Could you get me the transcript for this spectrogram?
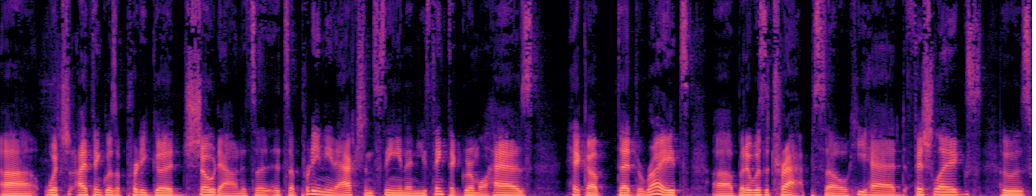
uh, which I think was a pretty good showdown. It's a it's a pretty neat action scene, and you think that Grimmel has Hiccup dead to rights, uh, but it was a trap. So he had Fishlegs, who's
